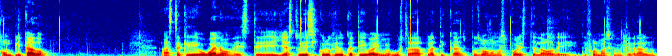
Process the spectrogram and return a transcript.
complicado. Hasta que digo, bueno, este, ya estudié psicología educativa y me gusta dar pláticas, pues vámonos por este lado de, formación integral, ¿no?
